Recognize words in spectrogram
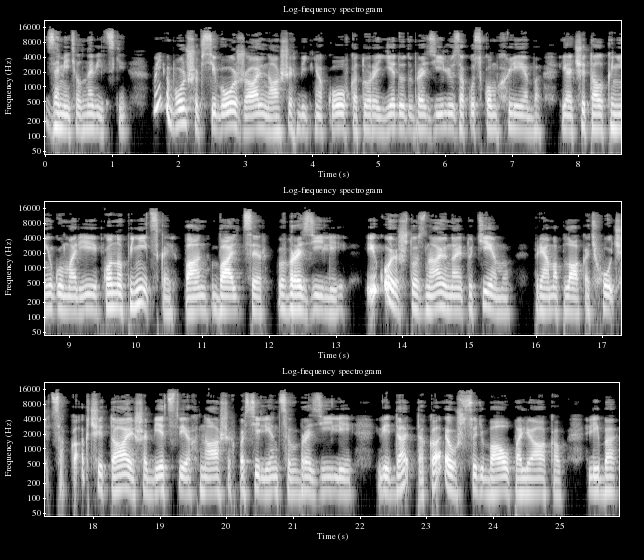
заметил Новицкий. Мне больше всего жаль наших бедняков, которые едут в Бразилию за куском хлеба. Я читал книгу Марии Конопницкой «Пан Бальцер в Бразилии» и кое-что знаю на эту тему. Прямо плакать хочется, как читаешь о бедствиях наших поселенцев в Бразилии. Видать, такая уж судьба у поляков. Либо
